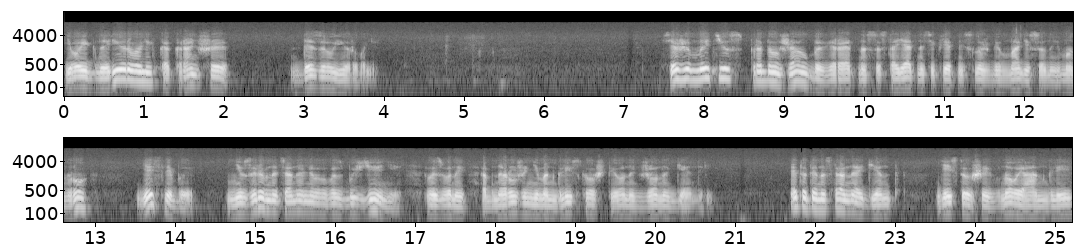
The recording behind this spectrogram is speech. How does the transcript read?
Его игнорировали, как раньше дезавуировали. Все же Мэтьюс продолжал бы, вероятно, состоять на секретной службе Мадисона и Монро, если бы не взрыв национального возбуждения, вызванный обнаружением английского шпиона Джона Генри. Этот иностранный агент, действовавший в Новой Англии,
